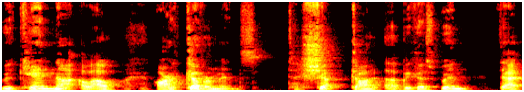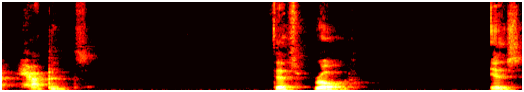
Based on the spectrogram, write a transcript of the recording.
We cannot allow our governments to shut God up because when that happens, this road is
